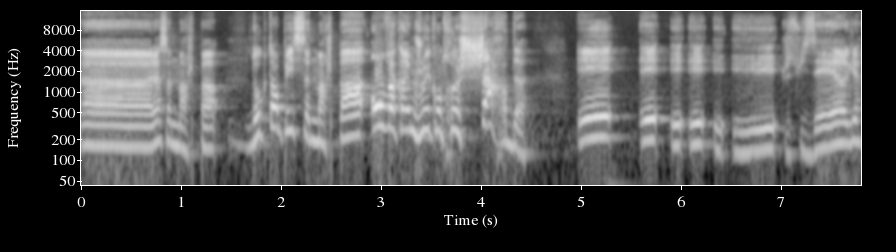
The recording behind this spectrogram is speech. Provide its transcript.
Euh, là ça ne marche pas. Donc tant pis, ça ne marche pas. On va quand même jouer contre Shard. Et, et, et, et, et, et, je suis Zerg.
